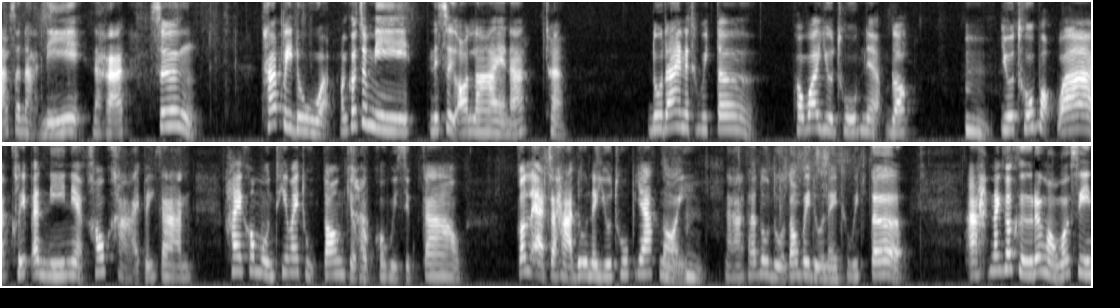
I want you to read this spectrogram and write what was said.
ลักษณะนี้นะคะ ซึ่งถ้าไปดูอะมันก็จะมีในสื่อออนไลน์อะนะค่ะ ดูได้ใน Twitter เพราะว่า YouTube เนี่ยบล็อกอืม YouTube บอกว่าคลิปอันนี้เนี่ยเข้าขายเป็นการให้ข้อมูลที่ไม่ถูกต้องเกี่ยวกับค่ะโควิด -19 ก็เลยอาจจะหาดูใน YouTube ยากหน่อยอืมนะคะถ้าดูดูต้องไปดูใน Twitter อะนั่นก็คือเรื่องของวัคซีน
